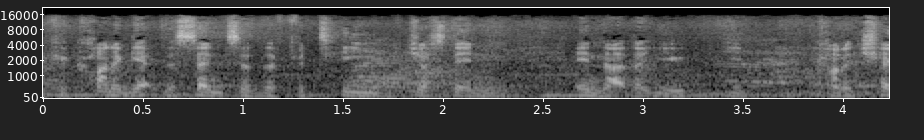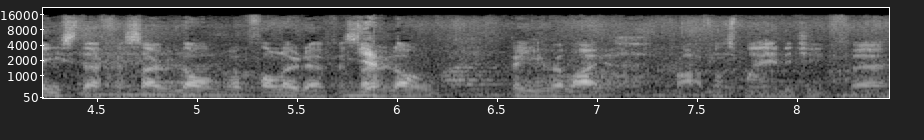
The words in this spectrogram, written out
could kind of get the sense of the fatigue just in in that that you you kind of chased her for so long or followed her for so Yeah. long that you were like, "Oh, right, I've lost my energy for.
